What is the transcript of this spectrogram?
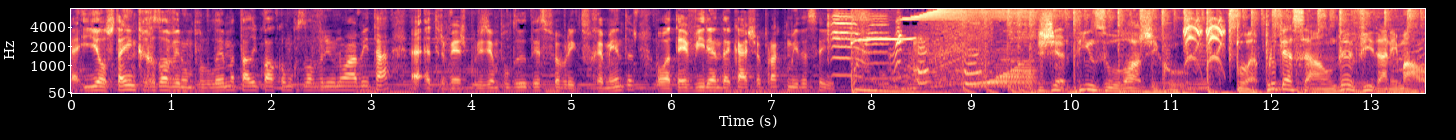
eh, e eles têm que resolver um problema tal e qual como resolveriam no habitat, eh, através, por exemplo, de- desse fabrico de ferramentas ou até virando a caixa para a comida sair. Jardim Zoológico. Pela proteção da vida animal.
